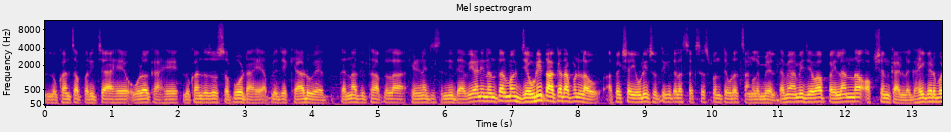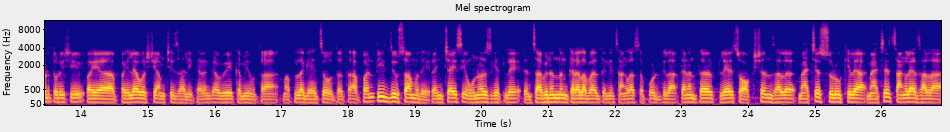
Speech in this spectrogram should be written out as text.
लोकांचा परिचय आहे ओळख आहे लोकांचा जो सपोर्ट आहे आपले जे खेळाडू आहेत त्यांना तिथं आपल्याला खेळण्याची संधी द्यावी आणि नंतर मग जेवढी ताकद आपण लावू अपेक्षा एवढीच होती की त्याला सक्सेस पण तेवढं चांगलं मिळेल. त्यामुळे आम्ही जेव्हा पहिल्यांदा ऑप्शन काढलं घाई गडबड थोडीशी पहिल्या वर्षी आमची झाली कारण का वेळ कमी होता आपल्याला घ्यायचं होतं तर आपण तीस दिवसामध्ये फ्रँचायसी ओनर्स घेतले त्यांचं अभिनंदन करायला पाहिजे त्यांनी चांगला सपोर्ट दिला. त्यानंतर प्लेयर्स ऑप्शन झालं मॅचेस सुरू केल्या मॅचेस चांगल्या झाला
